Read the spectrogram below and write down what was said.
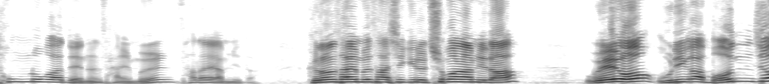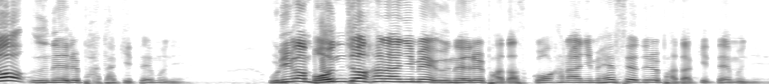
통로가 되는 삶을 살아야 합니다. 그런 삶을 사시기를 축원합니다. 왜요? 우리가 먼저 은혜를 받았기 때문이에요. 우리가 먼저 하나님의 은혜를 받았고 하나님의 햇새들을 받았기 때문이에요.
